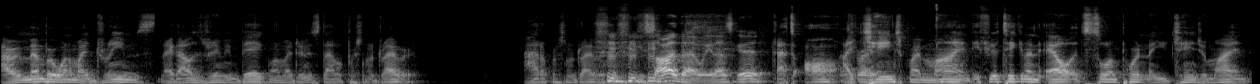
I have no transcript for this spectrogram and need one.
I remember one of my dreams, like I was dreaming big. One of my dreams was to have a personal driver. I had a personal driver. you saw it that way. That's good. That's all. I right. changed my mind. If you're taking an L, it's so important that you change your mind.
